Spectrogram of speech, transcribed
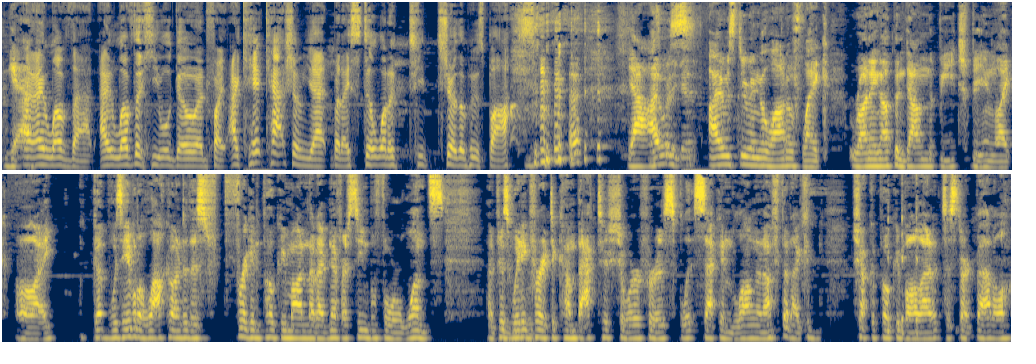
And Yeah. I love that. I love that he will go and fight. I can't catch him yet, but I still want to te- show them who's boss. Yeah, I was. I was doing a lot of like running up and down the beach, being like, "Oh, I got, was able to lock onto this friggin' Pokemon that I've never seen before once." I'm just waiting for it to come back to shore for a split second, long enough that I could chuck a Pokeball at it to start battle.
